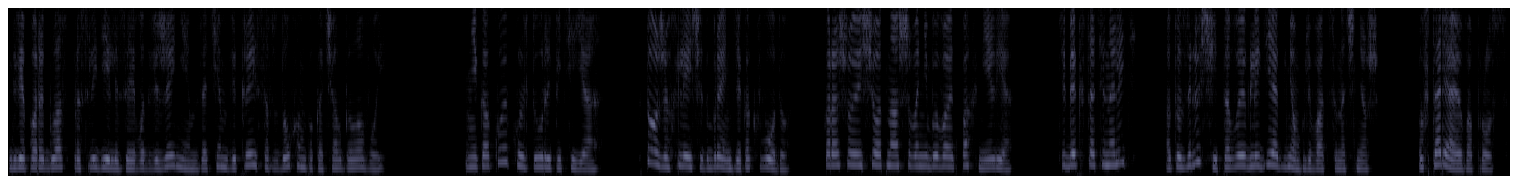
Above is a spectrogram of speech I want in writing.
Две пары глаз проследили за его движением, затем Викрей со вздохом покачал головой. «Никакой культуры питья. Кто же хлещет бренди, как воду? Хорошо еще от нашего не бывает похмелья. Тебе, кстати, налить? А то злющий того и гляди огнем плеваться начнешь. Повторяю вопрос.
